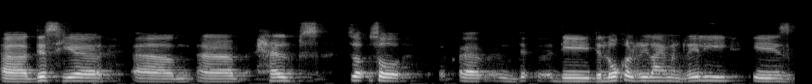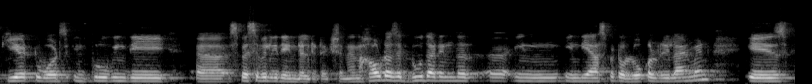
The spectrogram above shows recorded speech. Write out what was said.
Uh, this here um, uh, helps. So so. Uh, the, the, the local realignment really is geared towards improving the uh, specifically the indel detection. And how does it do that in the uh, in in the aspect of local realignment? Is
